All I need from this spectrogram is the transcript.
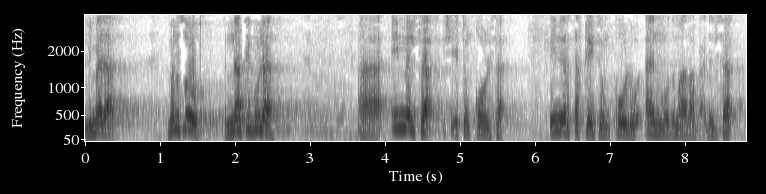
لماذا؟ منصوب. الناصب له. آه إما الفاء شئتم قولوا الفاء. إن ارتقيتم قولوا أن مضمرة بعد الفاء.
